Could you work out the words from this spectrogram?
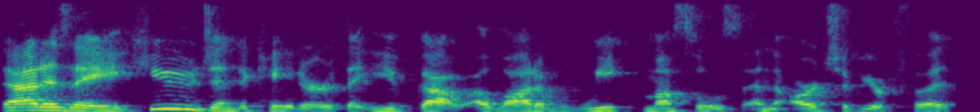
That is a huge indicator that you've got a lot of weak muscles in the arch of your foot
